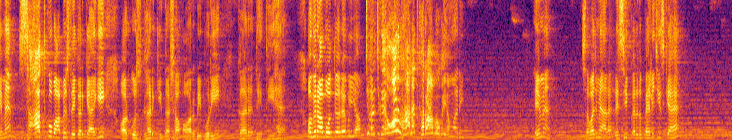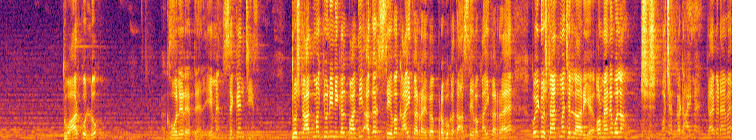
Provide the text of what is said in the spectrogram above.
एमेन सात को वापस लेकर के आएगी, और उस घर की दशा और भी बुरी कर देती है। और फिर आप बोलते हो, अरे भैया, हम चर्च गए, और हालत खराब हो गई हमारी। एमेन समझ में आ रहा है? रिसीव करें तो पहली चीज़ क्या है? द्वार को लोग खोले रहते हैं। एमेन सेकंड चीज़ दुष्ट आत्मा क्यों नहीं निकल पाती? अगर सेवकाई कर रहा है प्रभु का दास सेवकाई कर रहा है कोई दुष्ट आत्मा चिल्ला रही है और मैंने बोला वचन का टाइम है। क्या का टाइम है?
